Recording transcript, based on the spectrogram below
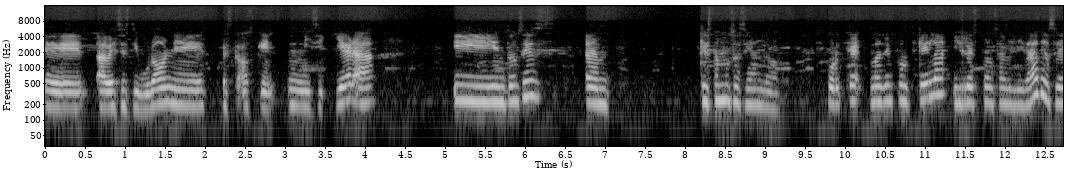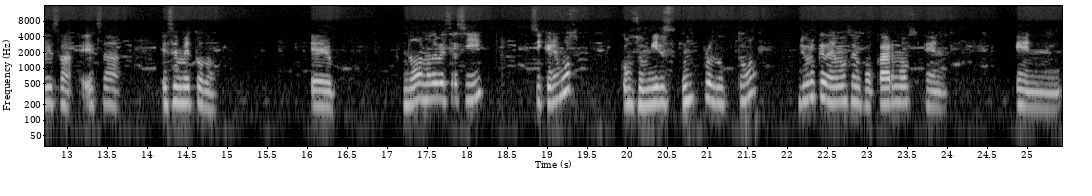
eh, a veces tiburones, pescados que ni siquiera. Y entonces, um, ¿qué estamos haciendo? ¿Por qué? Más bien, ¿por qué la irresponsabilidad de hacer esa, esa, ese método? Eh, no, no debe ser así. Si queremos consumir un producto, yo creo que debemos enfocarnos en, en,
